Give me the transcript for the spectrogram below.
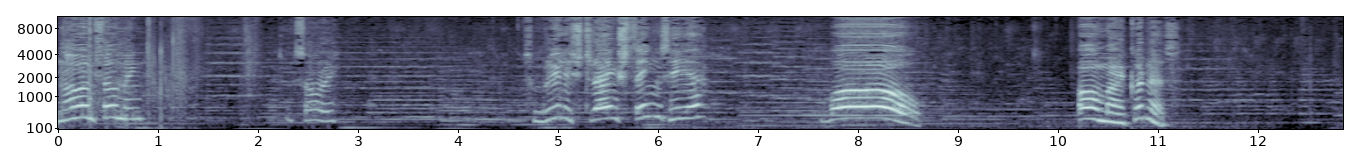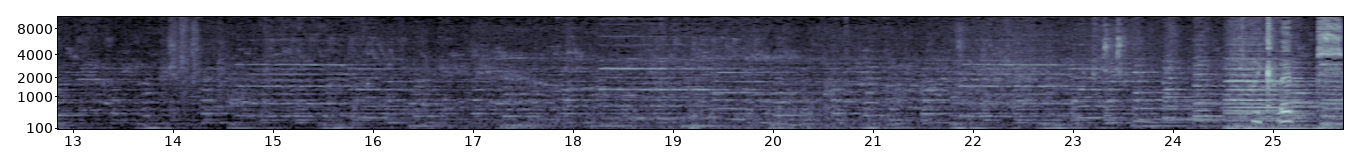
No, I'm filming. I'm sorry. Some really strange things here. Whoa! Oh my goodness. Eclipse.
